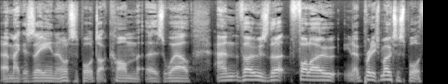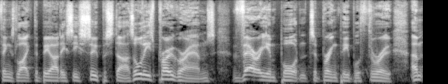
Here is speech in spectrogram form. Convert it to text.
uh, magazine and Autosport.com as well, and those that follow you know British motorsport, things like the BRDC Superstars, all these programs, very important to bring people through. Um,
